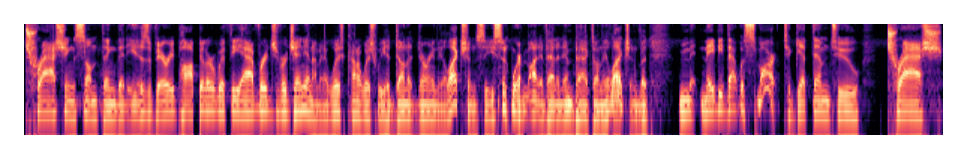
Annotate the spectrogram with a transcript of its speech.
trashing something that is very popular with the average Virginian. I mean, I wish kind of wish we had done it during the election season where it might have had an impact on the election, but m- maybe that was smart to get them to trash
